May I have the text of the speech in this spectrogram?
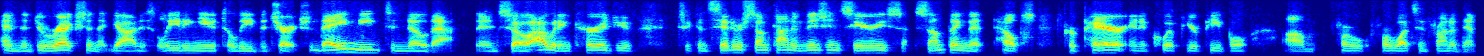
and the direction that God is leading you to lead the church. They need to know that. And so I would encourage you to consider some kind of vision series, something that helps prepare and equip your people um, for for what's in front of them.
